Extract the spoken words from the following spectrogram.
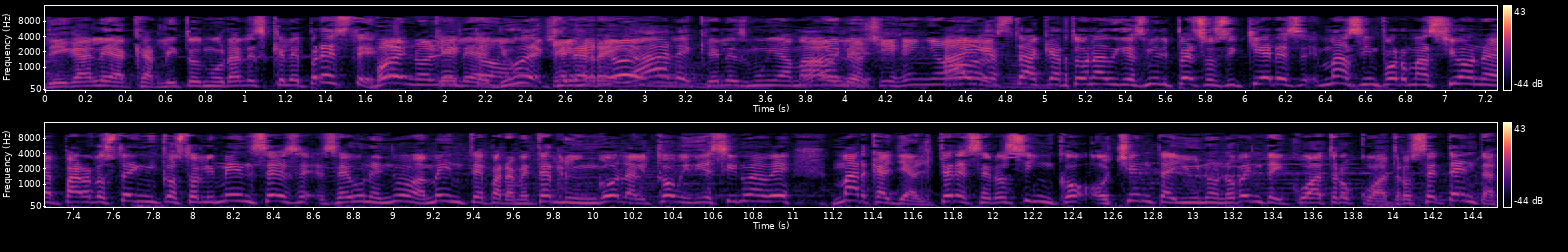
Dígale a Carlitos Morales que le preste. Bueno, que le listo. ayude, Sí, que le señor. regale, que él es muy amable. Bueno, sí, señor. Ahí está, cartón a 10 mil pesos. Si quieres más información eh, para los técnicos tolimenses, se unen nuevamente para meterle un gol al COVID-19. Marca ya el 305-8194-470.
